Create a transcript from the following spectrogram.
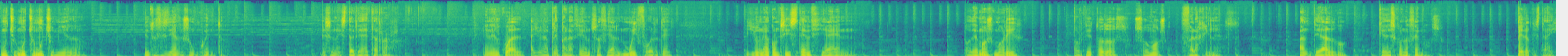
Mucho, mucho, mucho miedo. Entonces ya no es un cuento. Es una historia de terror. En el cual hay una preparación social muy fuerte y una consistencia en ¿podemos morir? Porque todos somos frágiles ante algo que desconocemos, pero que está ahí.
